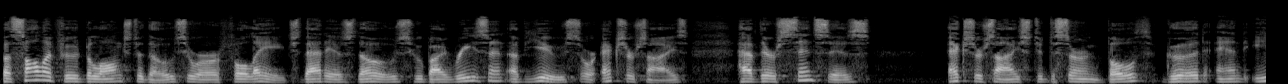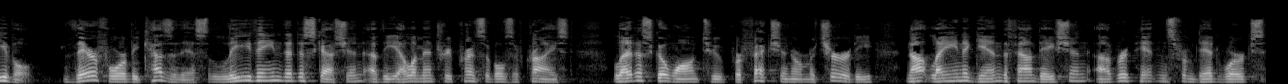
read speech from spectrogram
But solid food belongs to those who are of full age, that is, those who by reason of use or exercise have their senses exercised to discern both good and evil. Therefore, because of this, leaving the discussion of the elementary principles of Christ, let us go on to perfection or maturity, not laying again the foundation of repentance from dead works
